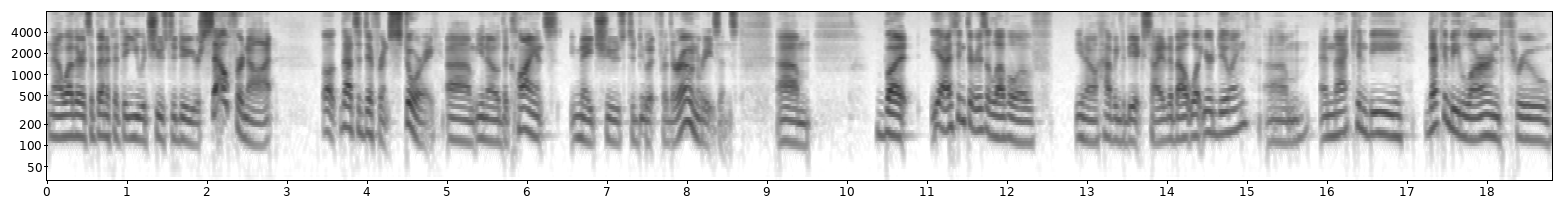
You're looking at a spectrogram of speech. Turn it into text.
Now, whether it's a benefit that you would choose to do yourself or not, well, that's a different story. Um, you know, the clients may choose to do it for their own reasons. Um, but yeah, I think there is a level of, you know, having to be excited about what you're doing. Um, and that can be that can be learned through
